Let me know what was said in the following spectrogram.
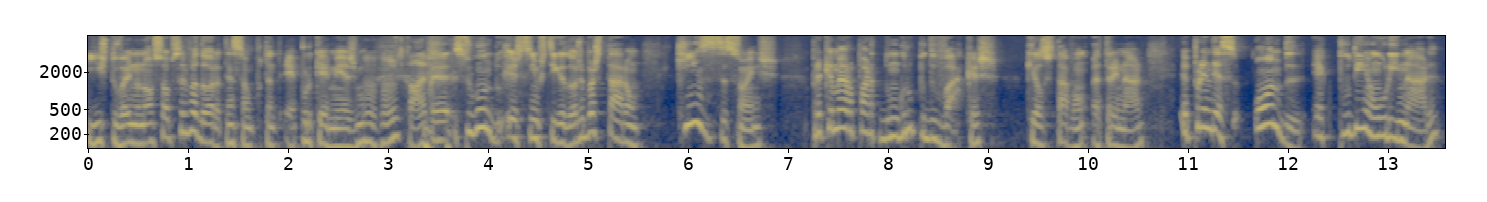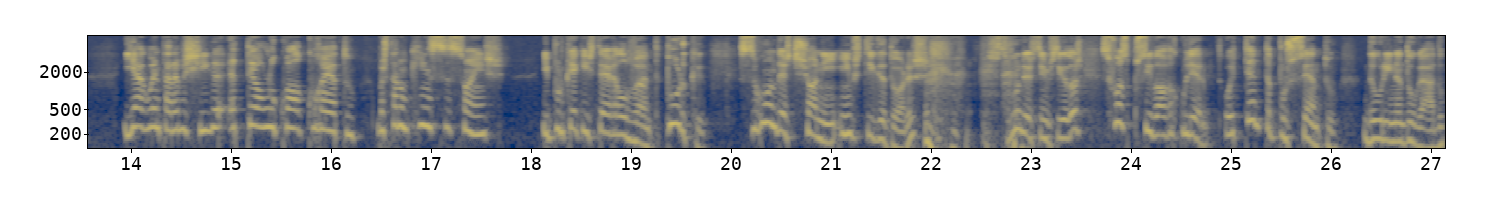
e isto vem no nosso observador, atenção, portanto, é porque é mesmo. Uhum, claro. eh, segundo estes investigadores, bastaram 15 sessões para que a maior parte de um grupo de vacas que eles estavam a treinar aprendesse onde é que podiam urinar e a aguentar a bexiga até ao local correto. Bastaram 15 sessões. E porquê é que isto é relevante? Porque, segundo estes Sony investigadores, segundo estes investigadores, se fosse possível recolher 80% da urina do gado,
